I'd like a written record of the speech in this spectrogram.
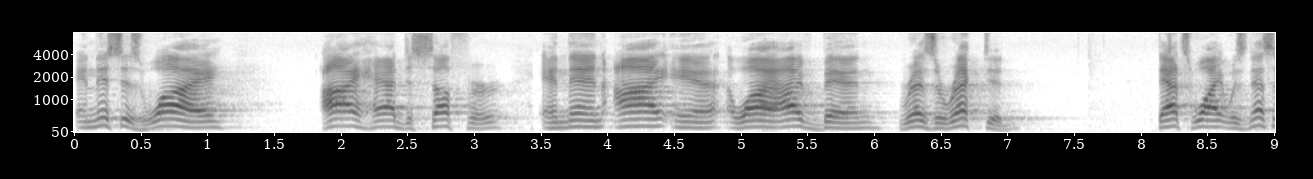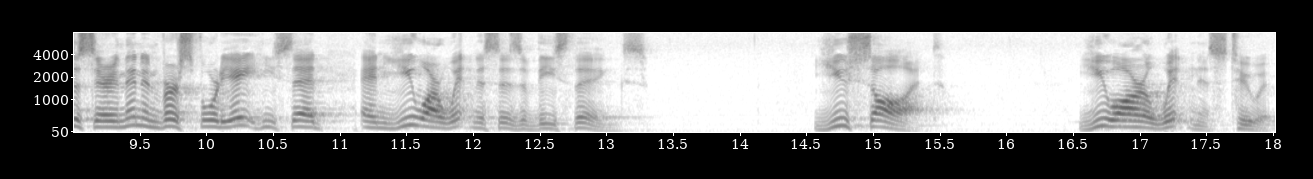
And this is why I had to suffer, and then I am, why I've been resurrected. That's why it was necessary. And then in verse 48, he said, And you are witnesses of these things. You saw it. You are a witness to it.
